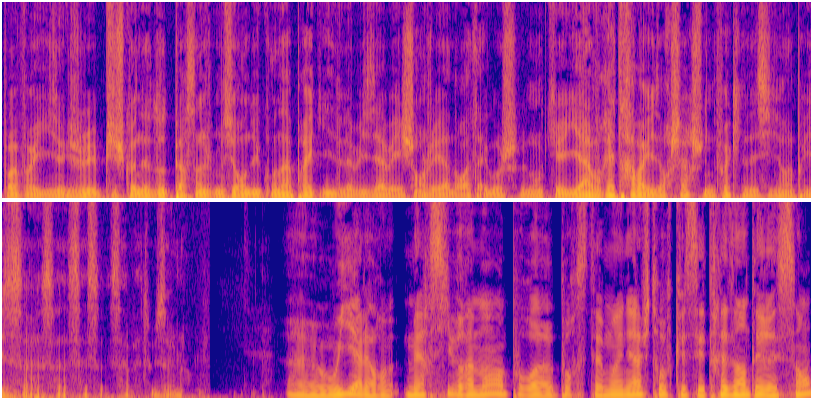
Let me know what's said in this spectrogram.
Puis je connais d'autres personnes, je me suis rendu compte après qu'ils avaient échangé à droite à gauche. Donc il y a un vrai travail de recherche. Une fois que la décision est prise, ça va tout seul. Euh, oui, alors merci vraiment pour, euh, pour ce témoignage. Je trouve que c'est très intéressant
